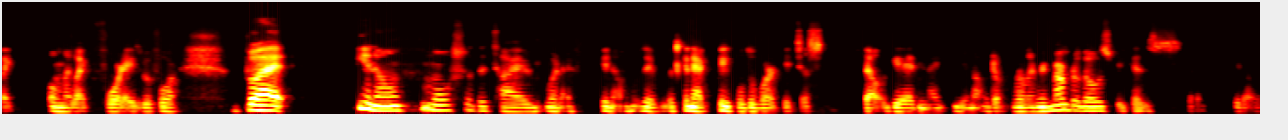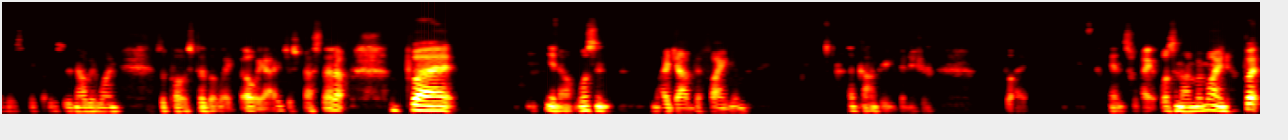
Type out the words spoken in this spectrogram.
like only like four days before. But, you know, most of the time when I, you know, was able to connect people to work, it just felt good. And I, you know, don't really remember those because, you know, it was, it was another one as opposed to the like, oh yeah, I just messed that up. But, you know, it wasn't my job to find him a concrete finisher. But hence why it wasn't on my mind. But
